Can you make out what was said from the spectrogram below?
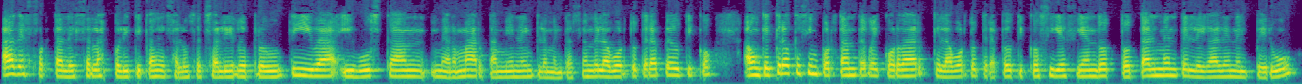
a desfortalecer las políticas de salud sexual y reproductiva y buscan mermar también la implementación del aborto terapéutico, aunque creo que es importante recordar que el aborto terapéutico sigue siendo totalmente legal en el Perú,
